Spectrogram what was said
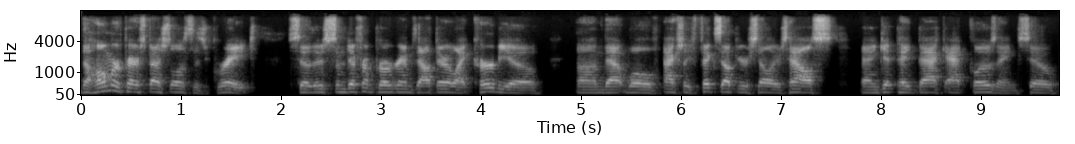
the home repair specialist is great. So there's some different programs out there like Curbio um, that will actually fix up your seller's house and get paid back at closing. So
